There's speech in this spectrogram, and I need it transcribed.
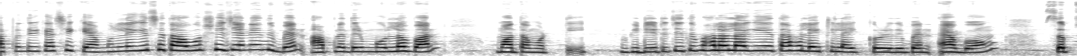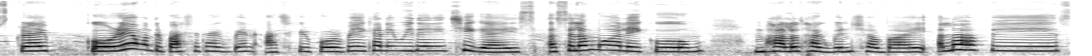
আপনাদের কাছে কেমন লেগেছে তা অবশ্যই জানিয়ে দেবেন আপনাদের মূল্যবান মতামতটি। ভিডিওটি যদি ভালো লাগে তাহলে একটি লাইক করে দেবেন এবং সাবস্ক্রাইব করে আমাদের পাশে থাকবেন। আজকের পর্বে এখানে বিদায় নিচ্ছি গাইস আসসালামু আলাইকুম। ভালো থাকবেন সবাই। আল্লাহ হাফিজ।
